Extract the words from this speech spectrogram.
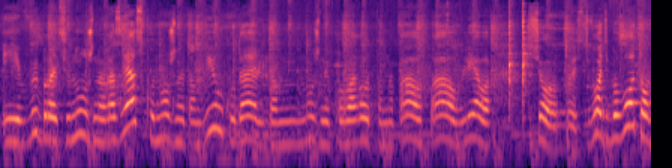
И выбрать нужную развязку, нужную там вилку, да, или там нужный поворот там направо, вправо, влево. Все, то есть вроде бы вот он,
